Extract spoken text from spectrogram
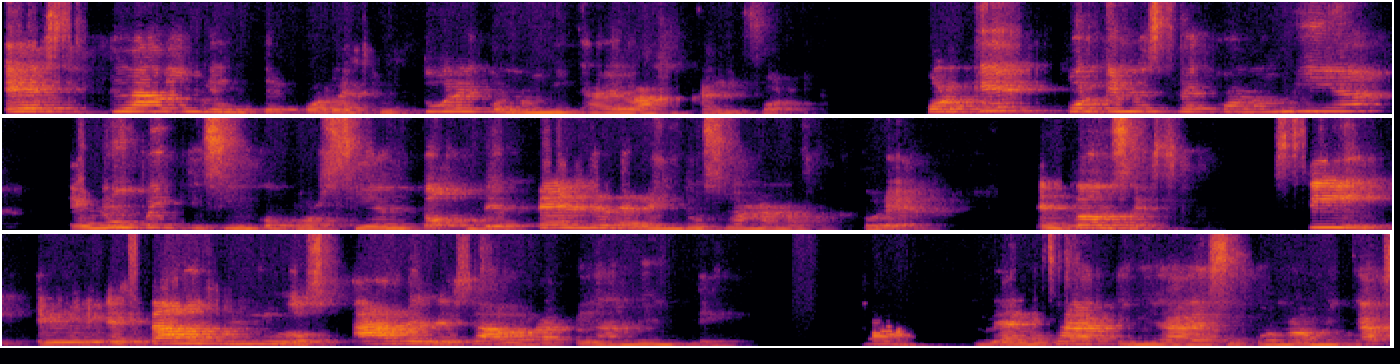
es claramente por la estructura económica de Baja California. ¿Por qué? Porque nuestra economía en un 25% depende de la industria manufacturera. Entonces, si eh, Estados Unidos ha regresado rápidamente a realizar actividades económicas,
